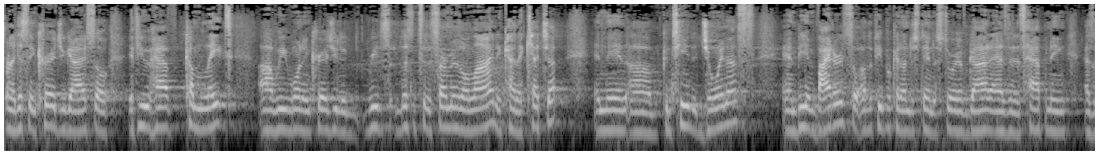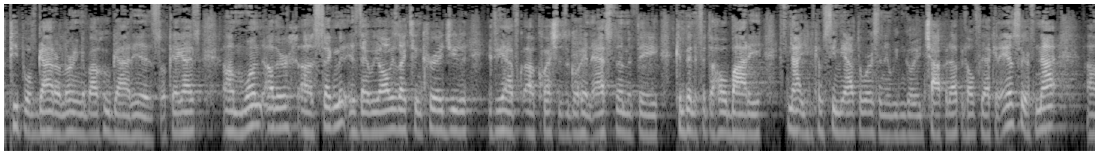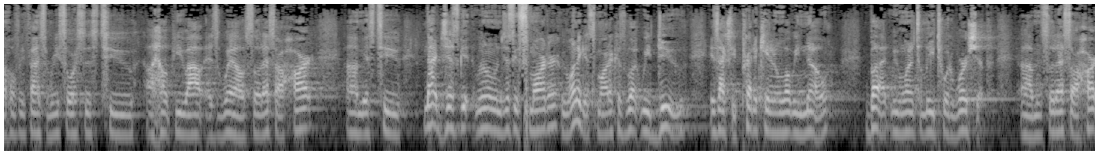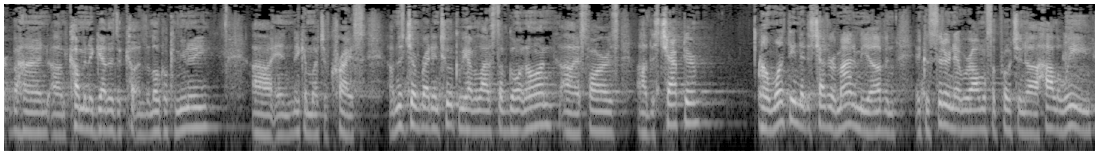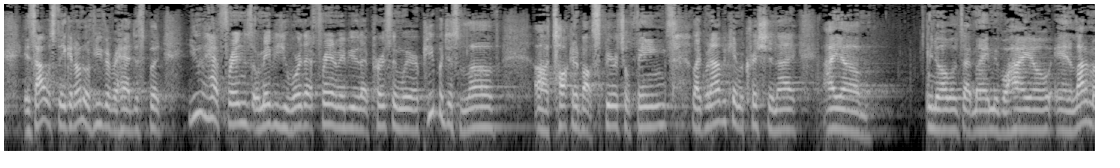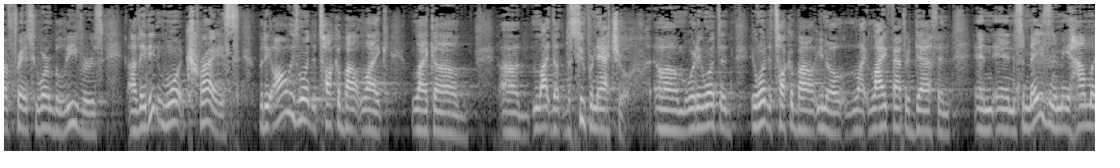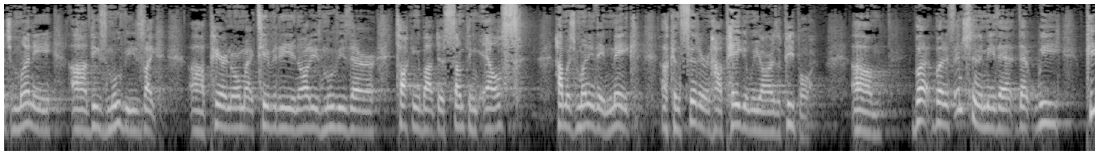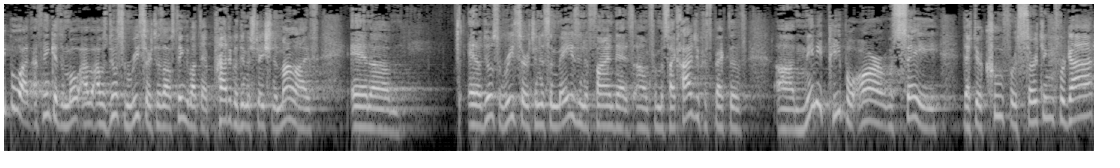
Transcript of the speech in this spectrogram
I just encourage you guys. So if you have come late, uh, we want to encourage you to read, listen to the sermons online and kind of catch up, and then um, continue to join us and be inviters so other people can understand the story of God as it is happening as a people of God are learning about who God is. Okay, guys? Um, one other uh, segment is that we always like to encourage you to, if you have uh, questions, to go ahead and ask them if they can benefit the whole body. If not, you can come see me afterwards and then we can go ahead and chop it up and hopefully I can answer. If not, uh, hopefully find some resources to uh, help you out as well. So that's our heart um, is to not just get, we don't just get smarter. We want to get smarter because what we do is actually predicated on what we know, but we want it to lead toward worship. Um, and so that's our heart behind um, coming together as a, as a local community. Uh, and making much of Christ. Um, let's jump right into it because we have a lot of stuff going on uh, as far as uh, this chapter. Uh, one thing that this chapter reminded me of, and, and considering that we're almost approaching uh, Halloween, is I was thinking, I don't know if you've ever had this, but you have friends, or maybe you were that friend, or maybe you're that person where people just love uh, talking about spiritual things. Like when I became a Christian, I, I, um, you know, I was at Miami of Ohio, and a lot of my friends who weren't believers, uh, they didn't want Christ, but they always wanted to talk about like, like, um, uh, like the, the supernatural um, where they want to they to talk about you know like life after death and and and it's amazing to me how much money uh, these movies like uh, Paranormal Activity and all these movies that are talking about there's something else, how much money they make, uh, considering how pagan we are as a people. Um, but but it's interesting to me that that we people I, I think as a mo- I, I, was doing some research as I was thinking about that practical demonstration in my life and. Um, and I'm doing some research, and it's amazing to find that um, from a psychology perspective, uh, many people are would say that they're cool for searching for God.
